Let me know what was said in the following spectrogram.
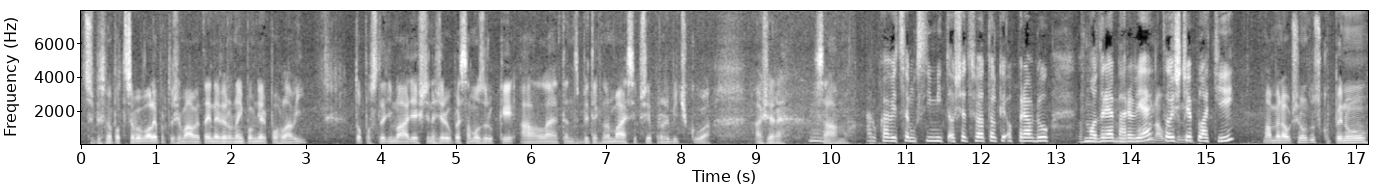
což bychom potřebovali, protože máme tady nevyrovnaný poměr pohlaví. To poslední mládě ještě nežere úplně samo z ruky, ale ten zbytek normálně si přijde pro rybičku a, a žere hmm. sám. A rukavice musí mít ošetřovatelky opravdu v modré barvě, to ještě platí? Máme naučenou tu skupinu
